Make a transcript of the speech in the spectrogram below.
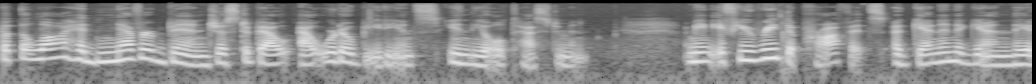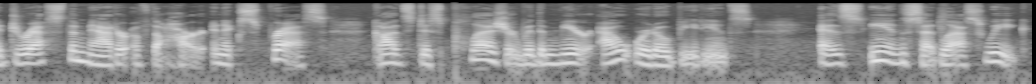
But the law had never been just about outward obedience in the Old Testament. I mean, if you read the prophets again and again, they address the matter of the heart and express God's displeasure with a mere outward obedience, as Ian said last week.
